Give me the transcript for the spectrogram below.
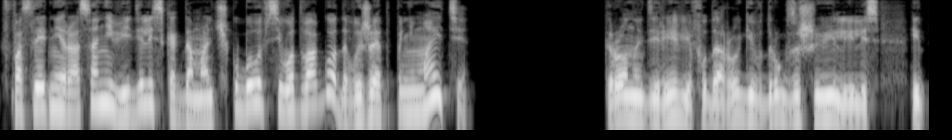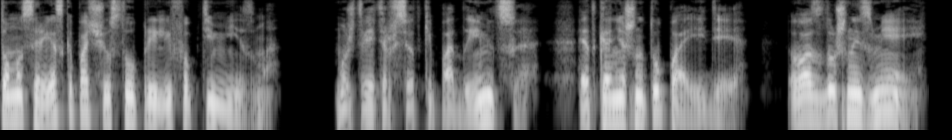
В последний раз они виделись, когда мальчику было всего два года, вы же это понимаете?» Кроны деревьев у дороги вдруг зашевелились, и Томас резко почувствовал прилив оптимизма. Может, ветер все-таки подымется? Это, конечно, тупая идея. Воздушный змей.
